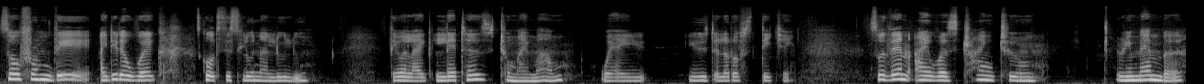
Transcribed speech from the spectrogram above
So from there, I did a work. It's called Sisluna Lulu. They were like letters to my mom where I used a lot of stitching. So then I was trying to remember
